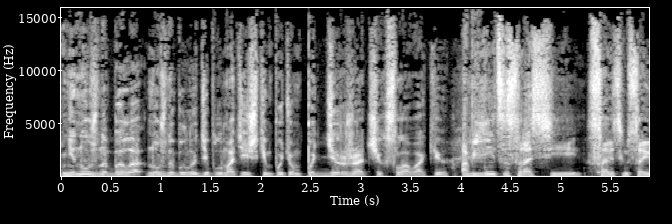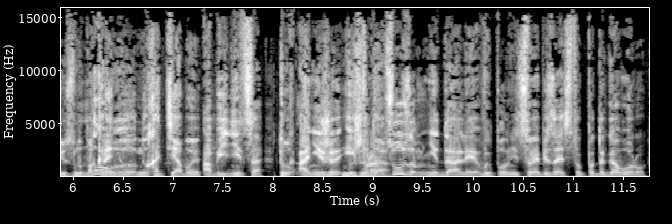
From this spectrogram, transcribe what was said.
Не нужно было, нужно было дипломатическим путем поддержать Чехословакию. Объединиться с Россией, с Советским Союзом, ну, по ну, крайней мере, ну, хотя бы... Объединиться. Ну, Только они же и же, французам да. не дали выполнить свои обязательства по договору.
